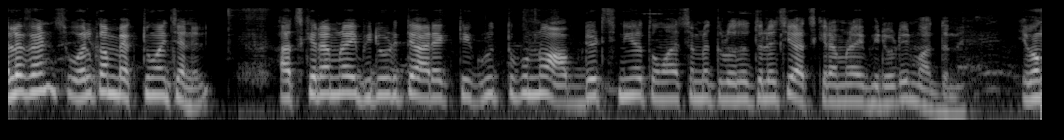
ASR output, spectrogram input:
Hello friends welcome back to my channel আজকের আমরা এই ভিডিওটিতে আরেকটি গুরুত্বপূর্ণ আপডেটস নিয়ে তোমার সামনে তুলে ধরতে চলেছি আজকের আমরা এই ভিডিওটির মাধ্যমে। এবং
